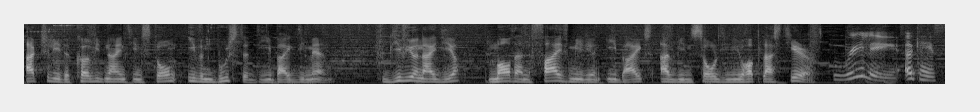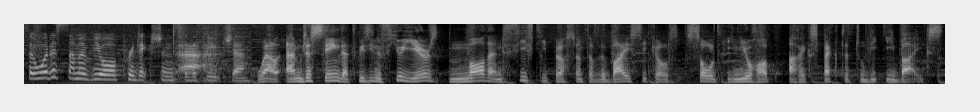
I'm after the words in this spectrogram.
Actually, the COVID-19 storm even boosted the e-bike demand. To give you an idea, more than 5 million e-bikes have been sold in Europe last year. Really? Okay, so what are some of your predictions for the ah. future? Well, I'm just saying that within a few years, more than 50% of the bicycles sold in Europe are expected to be e-bikes.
